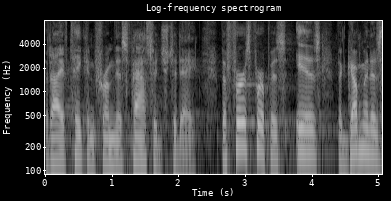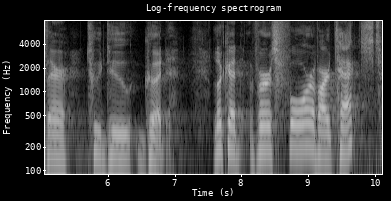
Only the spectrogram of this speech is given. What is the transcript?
that I have taken from this passage today. The first purpose is the government is there to do good. Look at verse 4 of our text.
